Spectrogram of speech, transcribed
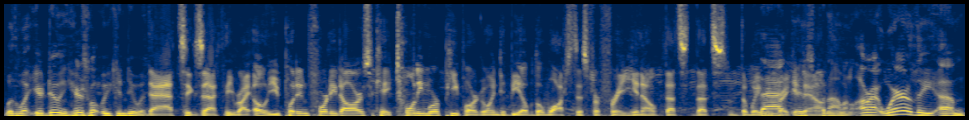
with what you're doing, here's what we can do with it. That's exactly right. Oh, you put in forty dollars. Okay, twenty more people are going to be able to watch this for free. You know, that's that's the way That we break it down. phenomenal. All right, where are the um,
